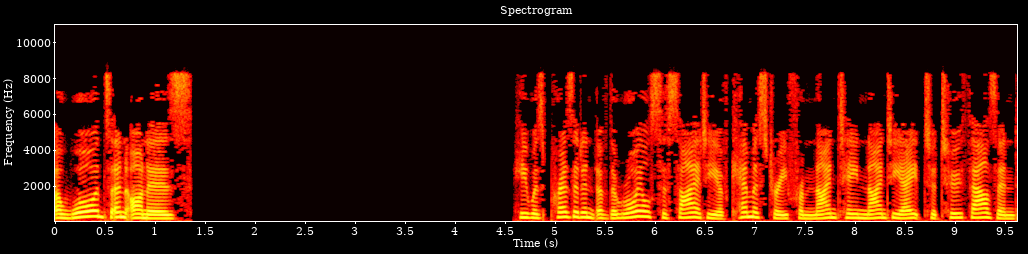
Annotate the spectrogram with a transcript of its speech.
Awards and honours He was President of the Royal Society of Chemistry from 1998 to 2000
